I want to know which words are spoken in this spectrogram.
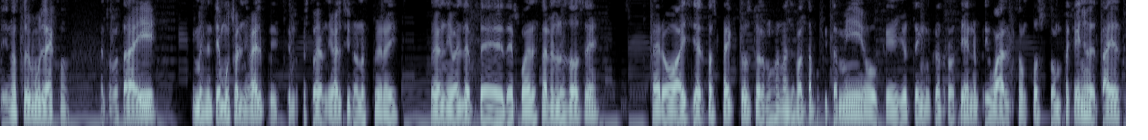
Y no estoy muy lejos. Me tocó estar ahí y me sentía mucho al nivel. Pues siento que estoy al nivel, si no, no estuviera ahí. Estoy al nivel de, de, de poder estar en los 12, pero hay ciertos aspectos que a lo mejor me hace falta poquito a mí o que yo tengo que otro tiene. Igual, son, son pequeños detalles que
